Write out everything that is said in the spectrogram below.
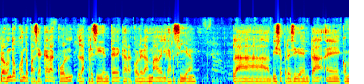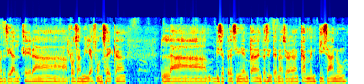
Luego cuando, pasé a Caracol, la presidenta de Caracol era Mabel García, la vicepresidenta eh, comercial era Rosamilia Fonseca, la vicepresidenta de ventas internacionales era Carmen Pisano,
